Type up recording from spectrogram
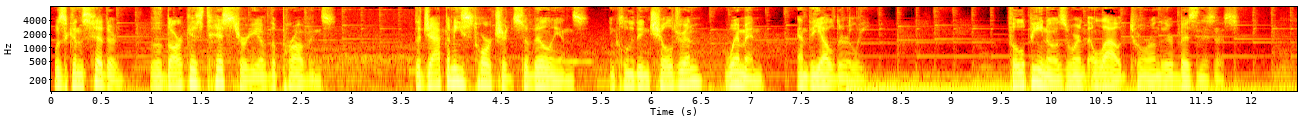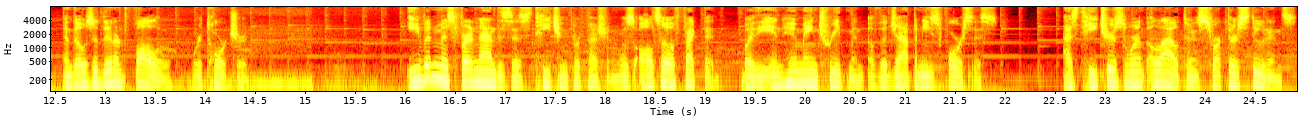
was considered the darkest history of the province. The Japanese tortured civilians, including children, women, and the elderly. Filipinos weren't allowed to run their businesses, and those who didn't follow were tortured. Even Ms. Fernandez's teaching profession was also affected by the inhumane treatment of the Japanese forces, as teachers weren't allowed to instruct their students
